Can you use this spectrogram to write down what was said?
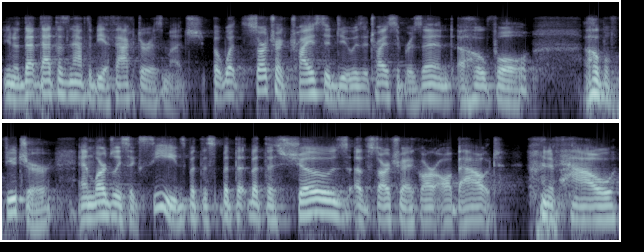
you know that that doesn't have to be a factor as much. But what star trek tries to do is it tries to present a hopeful a hopeful future and largely succeeds but this but the but the shows of star trek are all about kind of how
